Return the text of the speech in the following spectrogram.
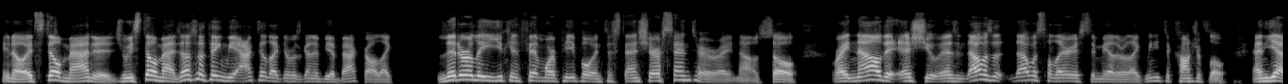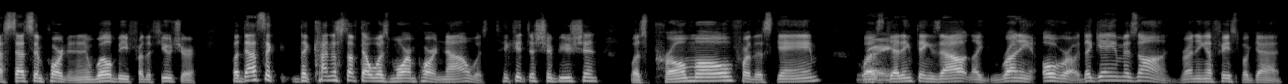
you know it's still managed. We still manage. That's the thing. We acted like there was going to be a background. Like literally, you can fit more people into Stan Sheriff Center right now. So Right now, the issue isn't that was that was hilarious to me. They're like, we need to contraflow, and yes, that's important, and it will be for the future. But that's the, the kind of stuff that was more important now was ticket distribution, was promo for this game, was right. getting things out, like running over. The game is on, running a Facebook ad.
